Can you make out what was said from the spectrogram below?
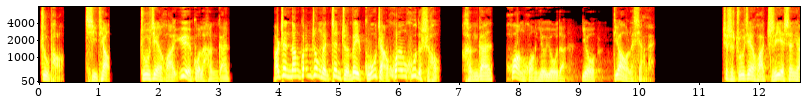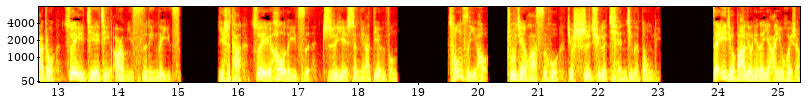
助跑起跳，朱建华越过了横杆，而正当观众们正准备鼓掌欢呼的时候，横杆晃晃悠悠的又掉了下来。这是朱建华职业生涯中最接近二米四零的一次，也是他最后的一次职业生涯巅峰。从此以后，朱建华似乎就失去了前进的动力。在一九八六年的亚运会上。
